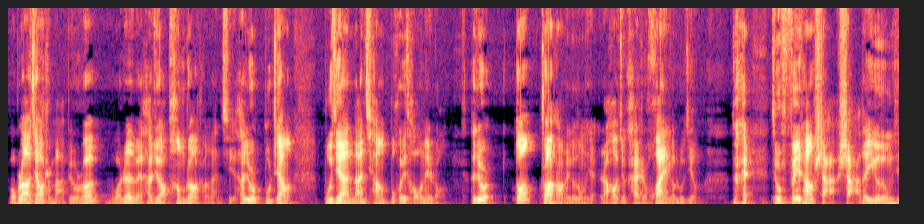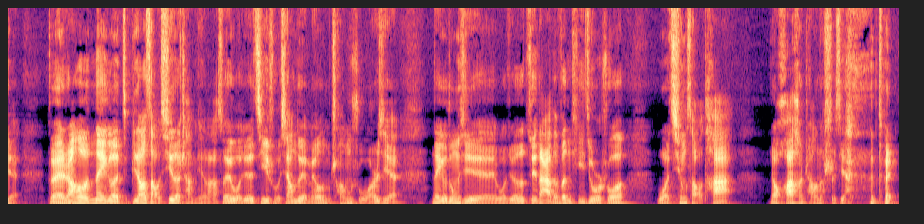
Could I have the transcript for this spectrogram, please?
我不知道叫什么，比如说我认为它就叫碰撞传感器，它就是不这样不见南墙不回头那种，它就是咣撞上这个东西，然后就开始换一个路径，对，就是非常傻傻的一个东西。对，然后那个比较早期的产品啊，所以我觉得技术相对也没有那么成熟，而且那个东西我觉得最大的问题就是说我清扫它要花很长的时间，对，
